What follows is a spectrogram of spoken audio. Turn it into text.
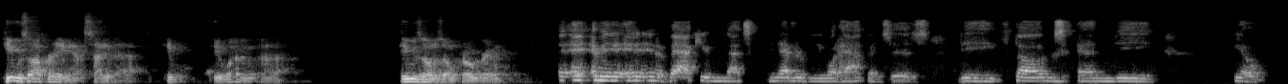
he was operating outside of that. He he wasn't. Uh, he was on his own program. I mean, in a vacuum, that's inevitably what happens. Is the thugs and the, you know,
